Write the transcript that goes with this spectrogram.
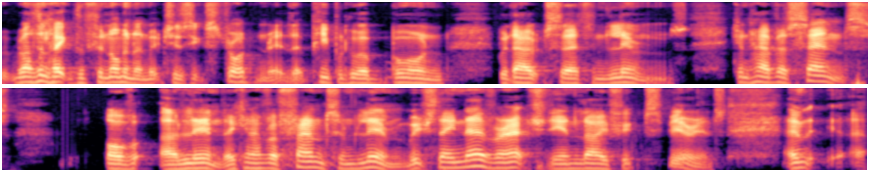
rather like the phenomenon which is extraordinary that people who are born without certain limbs can have a sense of a limb. They can have a phantom limb, which they never actually in life experience. And uh,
